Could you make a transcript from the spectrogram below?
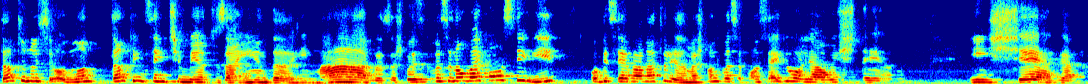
tanto, no seu, tanto em sentimentos ainda, em mágoas, essas coisas, que você não vai conseguir observar a natureza. Mas quando você consegue olhar o externo, enxerga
